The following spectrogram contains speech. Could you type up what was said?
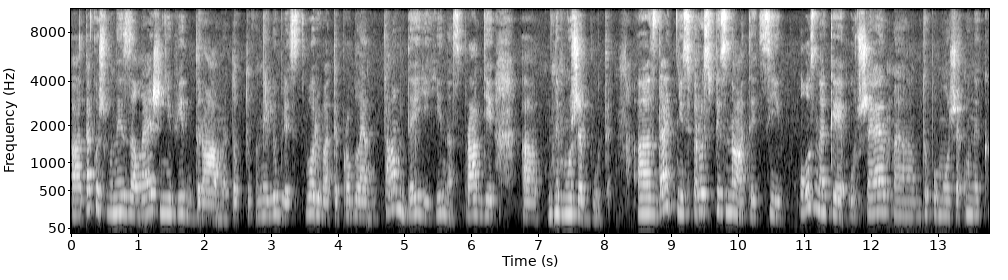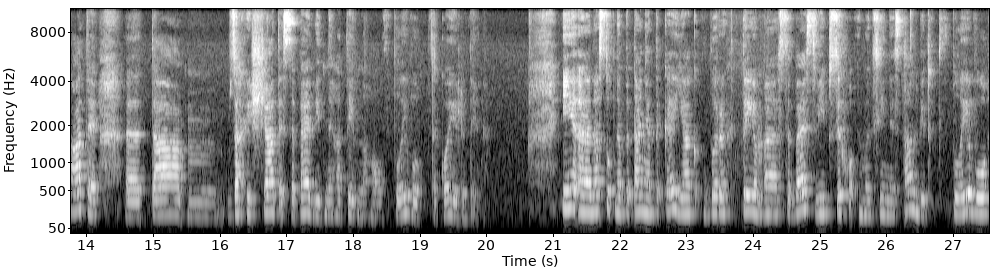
А також вони залежні від драми, тобто вони люблять створювати проблему там, де її насправді не може бути. Здатність розпізнати ці ознаки уже е, допоможе уникати е, та захищати себе від негативного впливу такої людини. І е, наступне питання таке: як уберегти е, себе, свій психоемоційний стан від впливу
